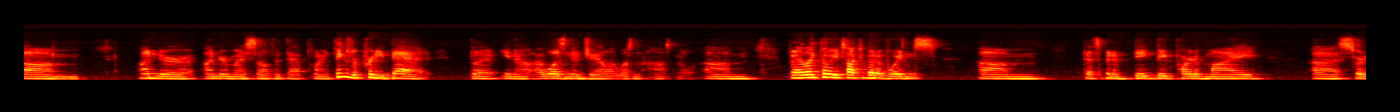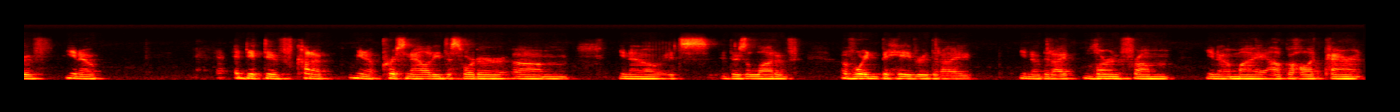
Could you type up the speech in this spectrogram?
um under under myself at that point. Things were pretty bad but you know i wasn't in jail i wasn't in the hospital. Um but I like the way you talked about avoidance. Um, that's been a big, big part of my uh, sort of, you know, addictive kind of, you know, personality disorder. Um, you know, it's there's a lot of avoidant behavior that I, you know, that I learned from, you know, my alcoholic parent.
